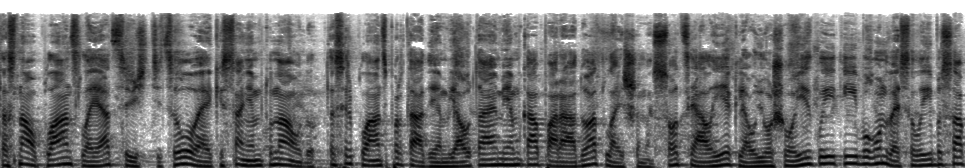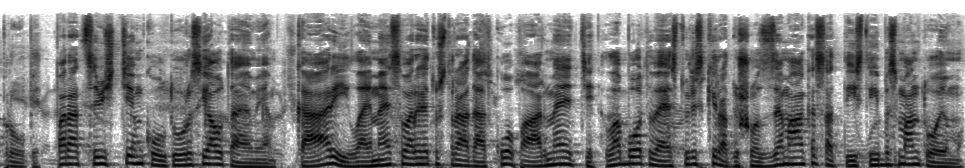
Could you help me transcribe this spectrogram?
Tas nav plāns, lai atsevišķi cilvēki saņemtu naudu. Tas ir plāns par tādiem jautājumiem kā parādu atlaišana, sociāli iekļaujošo izglītību un veselības aprūpi, par atsevišķiem kultūras jautājumiem, kā arī, lai mēs varētu strādāt kopā ar mērķi labot vēsturiski radušos zemākas attīstības mantojumu,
